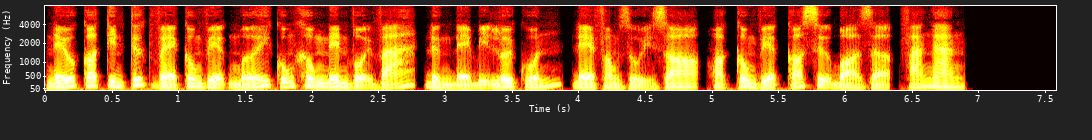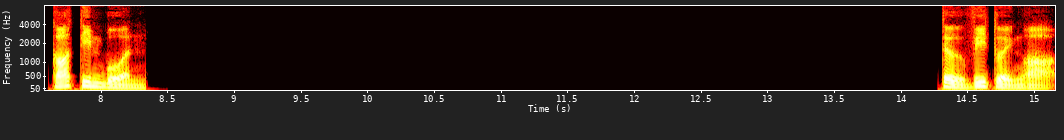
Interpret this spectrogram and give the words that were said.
nếu có tin tức về công việc mới cũng không nên vội vã, đừng để bị lôi cuốn, đề phòng rủi ro, hoặc công việc có sự bỏ dở, phá ngang. Có tin buồn. Tử vi tuổi ngọ,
